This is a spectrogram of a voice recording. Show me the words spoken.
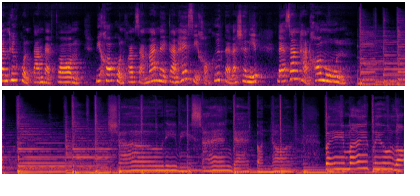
บันทึกผลตามแบบฟอร์ม วิเคราะห์ผลความสามารถในการให้สีของพืชแต่ละชนิด และสร้างฐานข้อมูล เช้านี้มีแสงแดดอ่อนนอนใบไม้ปลิวล้อ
